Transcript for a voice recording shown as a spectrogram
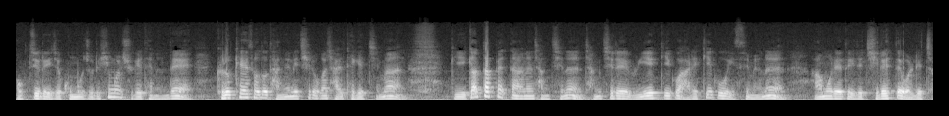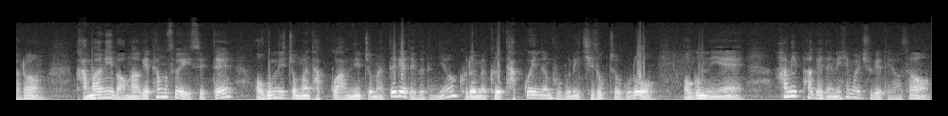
억지로 이제 고무줄에 힘을 주게 되는데 그렇게 해서도 당연히 치료가 잘 되겠지만 이 꼈다 뺐다 하는 장치는 장치를 위에 끼고 아래 끼고 있으면은 아무래도 이제 지렛대 원리처럼 가만히 멍하게 평소에 있을 때 어금니 쪽만 닫고 앞니 쪽만 뜨게 되거든요. 그러면 그 닫고 있는 부분이 지속적으로 어금니에 함입하게 되는 힘을 주게 되어서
